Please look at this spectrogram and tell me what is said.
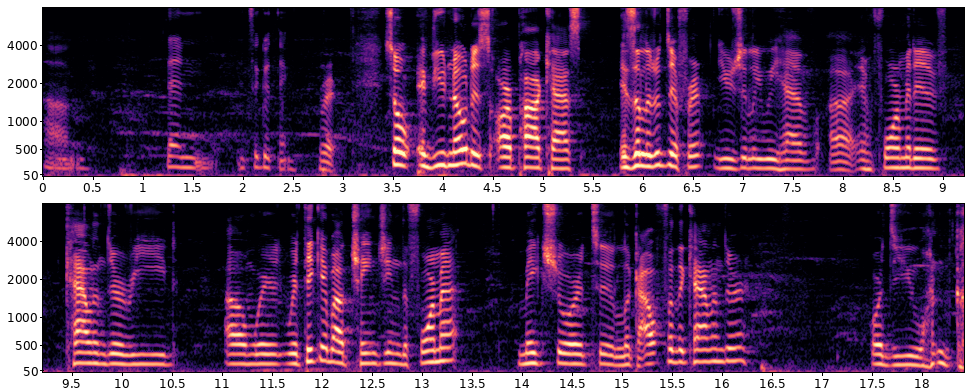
um, then it's a good thing. Right. So if you notice, our podcast is a little different. Usually we have uh, informative calendar read. Um, we're we're thinking about changing the format. Make sure to look out for the calendar. Or do you want to go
